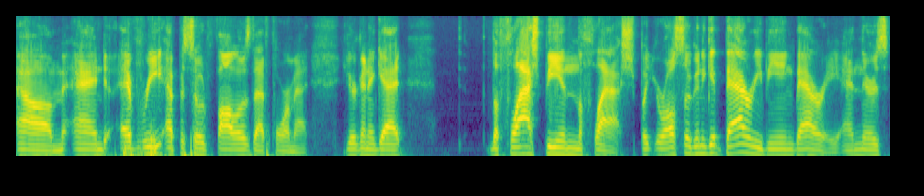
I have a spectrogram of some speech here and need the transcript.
um and every episode follows that format. You're gonna get the flash being the flash but you're also gonna get barry being barry and there's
